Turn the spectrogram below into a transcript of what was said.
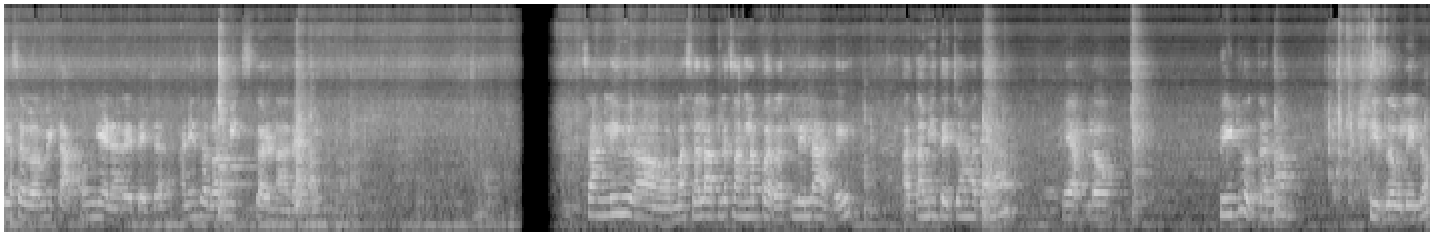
ते सगळं मी टाकून घेणार आहे त्याच्यात आणि सगळं मिक्स करणार आहे चांगली मसाला आपला चांगला परतलेला आहे. आता मी त्याच्यामध्ये ना हे आपलं पीठ होतं ना शिजवलेलं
